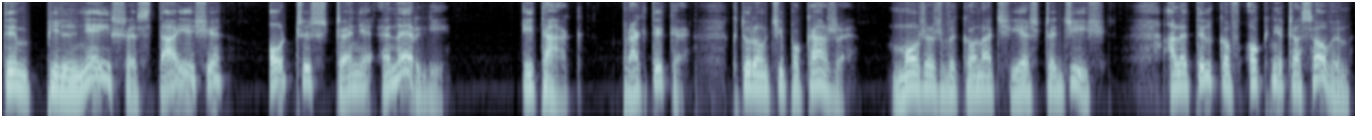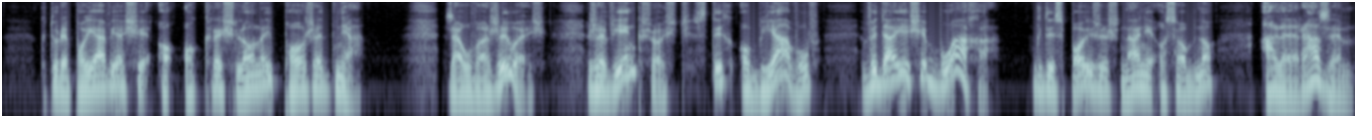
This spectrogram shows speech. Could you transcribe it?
tym pilniejsze staje się oczyszczenie energii. I tak, praktykę, którą Ci pokażę, możesz wykonać jeszcze dziś, ale tylko w oknie czasowym, które pojawia się o określonej porze dnia. Zauważyłeś, że większość z tych objawów wydaje się błaha, gdy spojrzysz na nie osobno, ale razem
